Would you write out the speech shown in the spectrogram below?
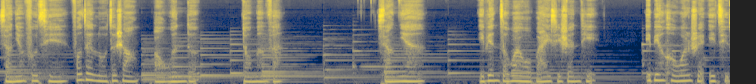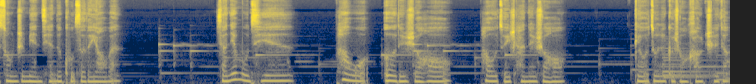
想念父亲放在炉子上保温的豆焖饭。想念一边责怪我不爱惜身体，一边和温水一起送至面前的苦涩的药丸。想念母亲怕我饿的时候，怕我嘴馋的时候，给我做的各种好吃的。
